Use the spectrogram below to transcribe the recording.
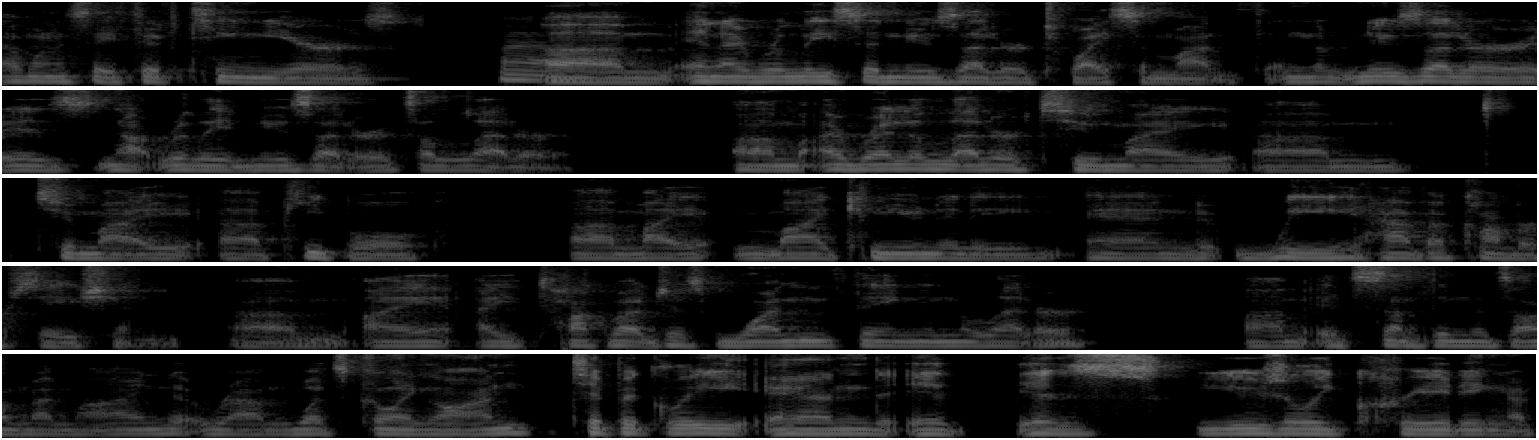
I want to say 15 years. Wow. Um, and I release a newsletter twice a month. And the newsletter is not really a newsletter; it's a letter. Um, I write a letter to my um, to my uh, people, uh, my my community, and we have a conversation. Um, I I talk about just one thing in the letter, um, it's something that's on my mind around what's going on typically, and it is usually creating a,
